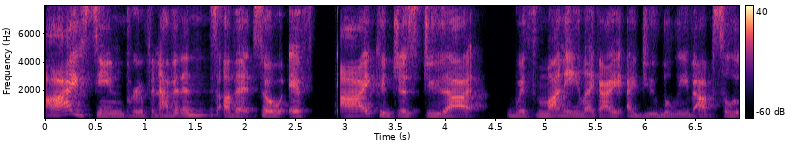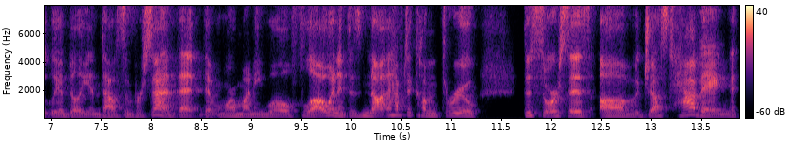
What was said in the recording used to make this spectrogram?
I've seen proof and evidence of it. So if I could just do that with money, like I, I do believe absolutely a billion thousand percent that that more money will flow, and it does not have to come through the sources of just having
